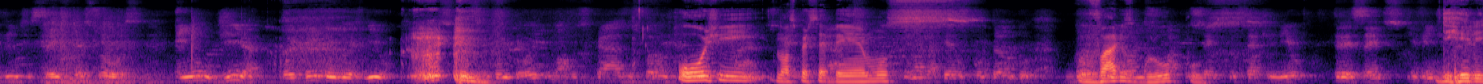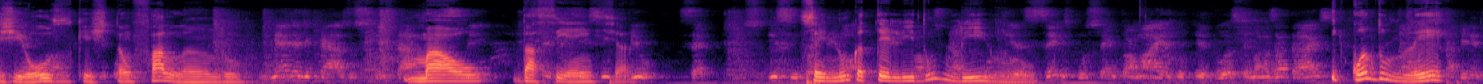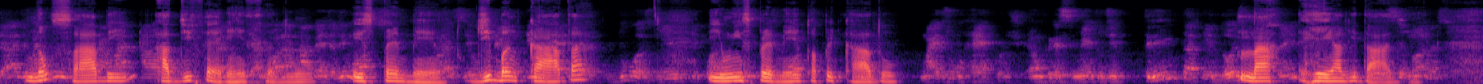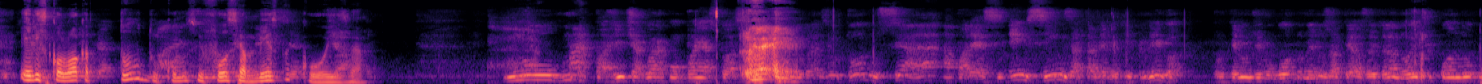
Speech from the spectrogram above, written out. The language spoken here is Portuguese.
26 pessoas. Em um dia, 82.558 novos casos foram. Hoje nós percebemos vários grupos de religiosos que estão falando mal da ciência sem nunca ter lido um livro. E quando lê, não sabe a diferença do experimento de bancada e um experimento aplicado na realidade. Eles colocam tudo como se fosse a mesma coisa. No mapa, a gente agora acompanha a situação do Brasil todo. O Ceará aparece em cinza, tá vendo aqui comigo? Porque não divulgou números até as 8 da noite, quando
